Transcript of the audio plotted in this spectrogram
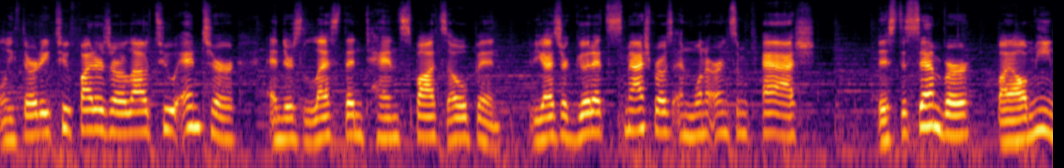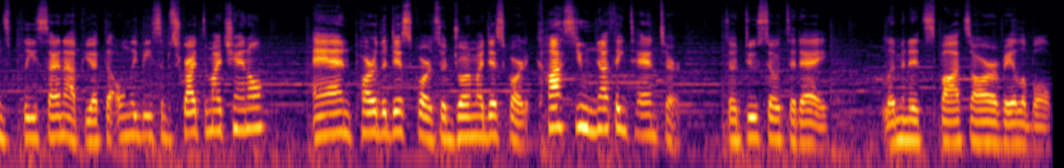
Only 32 fighters are allowed to enter, and there's less than 10 spots open. If you guys are good at Smash Bros and want to earn some cash this December, by all means, please sign up. You have to only be subscribed to my channel and part of the Discord, so join my Discord. It costs you nothing to enter, so do so today. Limited spots are available.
